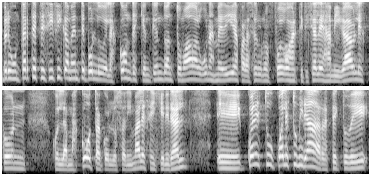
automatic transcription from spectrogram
preguntarte específicamente por lo de las Condes, que entiendo han tomado algunas medidas para hacer unos fuegos artificiales amigables con, la mascota, con los animales en general, eh, ¿cuál, es tu, ¿cuál es tu mirada respecto de,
